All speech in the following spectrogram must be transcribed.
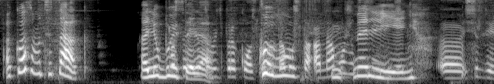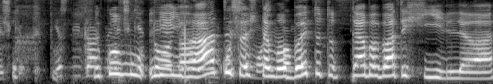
а космо це так. А любителя. посоветовать про космо, Кому потому что она может не лінь. э, сердечки. Если Ну кому лінь она грати, щось там робити, то треба брати хілля.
